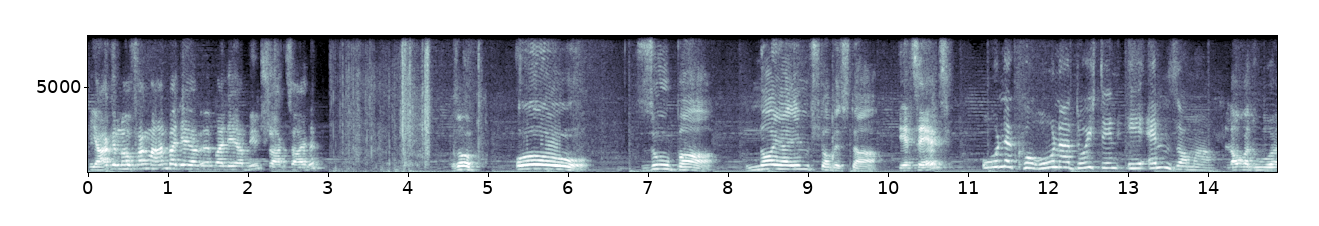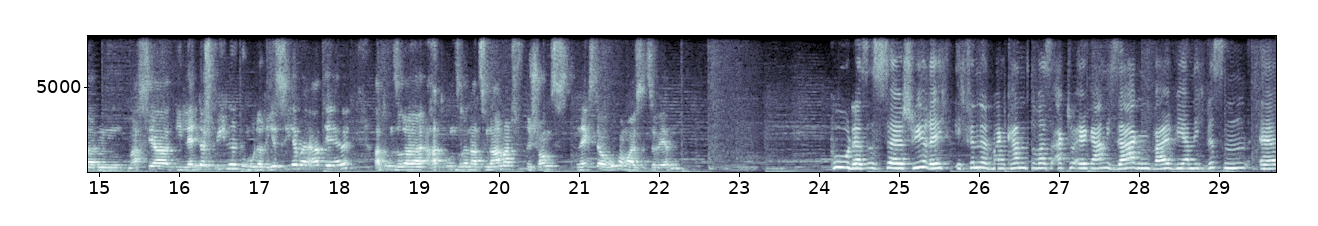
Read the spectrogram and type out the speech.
Ja, genau, fang mal an bei der, äh, bei der Bildschlagzeile. So. Oh, super. Neuer Impfstoff ist da. Der zählt. Ohne Corona durch den EM-Sommer. Laura, du ähm, machst ja die Länderspiele, du moderierst hier bei RTL. Hat unsere, hat unsere Nationalmannschaft eine Chance, nächster Europameister zu werden? Puh, das ist äh, schwierig. Ich finde, man kann sowas aktuell gar nicht sagen, weil wir ja nicht wissen, äh,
